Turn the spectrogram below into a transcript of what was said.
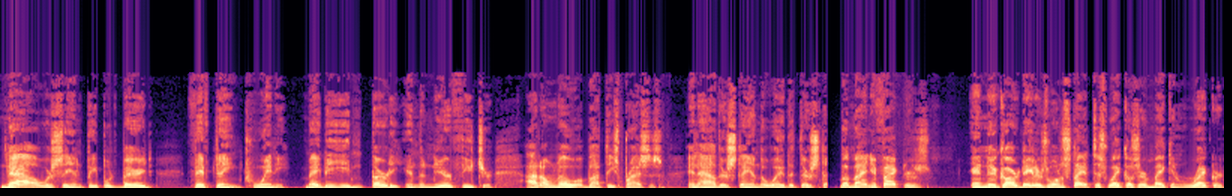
Now we're seeing people buried fifteen, twenty, maybe even thirty in the near future. I don't know about these prices and how they're staying the way that they're staying. But manufacturers and new car dealers want to stay it this way because they're making record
